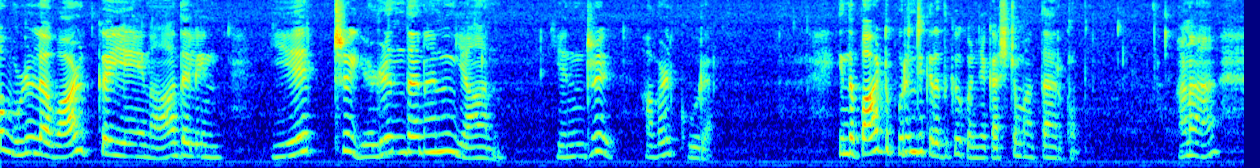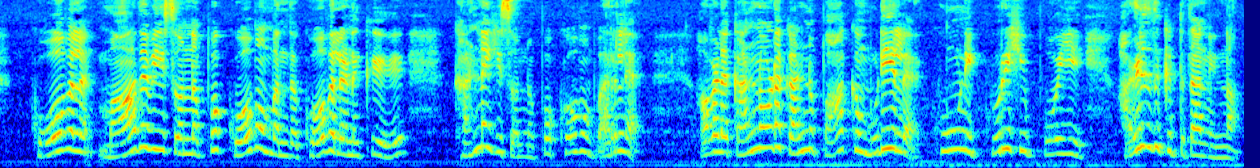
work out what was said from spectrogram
உள்ள வாழ்க்கையேன் ஆதலின் ஏற்று எழுந்தனன் யான்? என்று அவள் கூற. இந்த பாட்டு புரிஞ்சுக்கிறதுக்கு கொஞ்சம் கஷ்டமாக தான் இருக்கும். ஆனால் கோவலன் மாதவி சொன்னப்போ கோபம் வந்த கோவலனுக்கு கண்ணகி சொன்னப்போ கோபம் வரல. அவளை கண்ணோட கண்ணு பார்க்க முடியல. கூனி குறுகி போய் அழுதுகிட்டு தான் நின்னான்.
